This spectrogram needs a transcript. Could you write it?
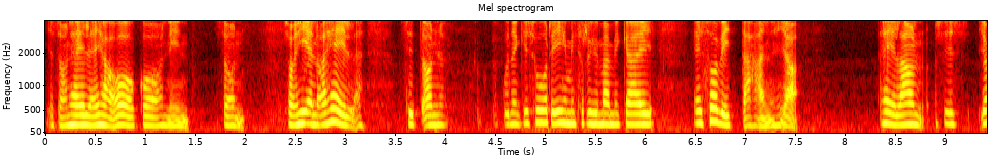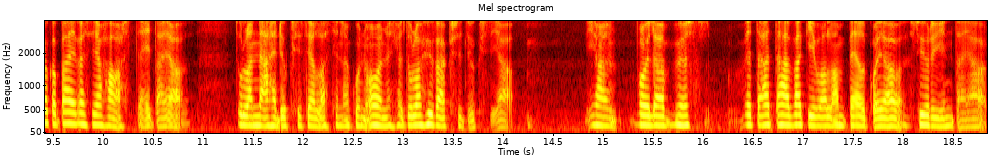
ja se on heille ihan ok, niin se on se on hienoa heille. Sitten on kuitenkin suuri ihmisryhmä, mikä ei, ei sovi tähän ja heillä on siis joka päiväisiä haasteita ja tulla nähdyksi sellaisena kuin on ja tulla hyväksytyksi ja ihan voidaan myös vetää tähän väkivallan pelko ja syrjintä ja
